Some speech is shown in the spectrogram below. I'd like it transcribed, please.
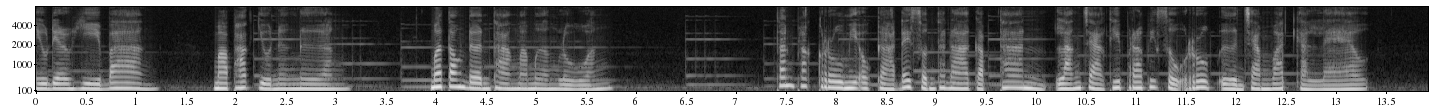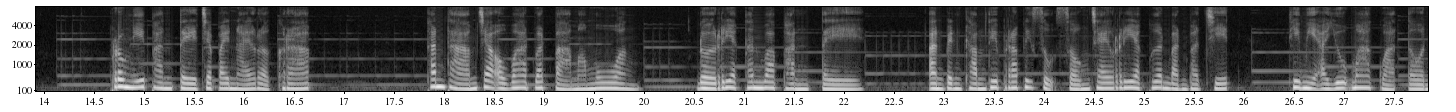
นิวเดลฮีบ้าง มาพักอยู่เนืองๆเมื่อต้องเดินทางมาเมืองหลวง ท่านพระครูมีโอกาสได้สนทนากับท่านหลังจากที่พระภิกษุรูปอื่นจำวัดกันแล้ว พรุ่งนี้พันเตจะไปไหนเหรอครับ ท่านถามเจ้าอาวาสวัดป่ามะม่วง โดยเรียกท่านว่าพันเต อันเป็นคำที่พระภิกษุสงฆ์ใช้เรียกเพื่อนบรรพชิตที่มีอายุมากกว่าตน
